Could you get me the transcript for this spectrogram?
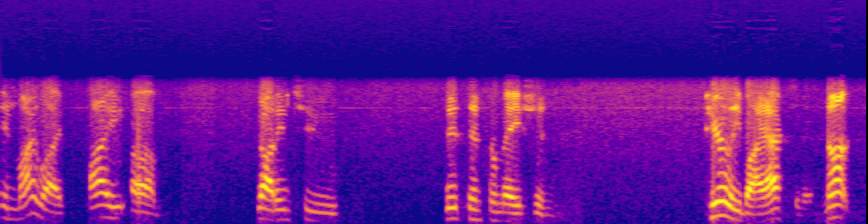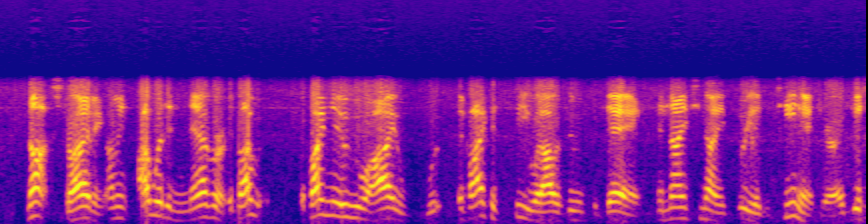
in my life i um got into this information purely by accident not not striving. I mean i would have never if i if i knew who i if i could see what i was doing today in 1993 as a teenager it just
